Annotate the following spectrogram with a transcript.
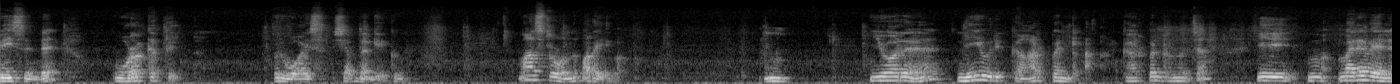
വെയ്സിന്റെ ഉറക്കത്തിൽ ഒരു വോയിസ് ശബ്ദം കേൾക്കുന്നു. മാസ്റ്റർ ഒന്ന് പറയുക. യുവറ് നീ ഒരു കാർപ്പന്റർ കാർപ്പന്റർ എന്ന് വെച്ചാൽ ഈ മരവേല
